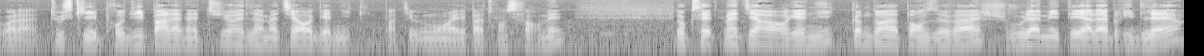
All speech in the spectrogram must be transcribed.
voilà, tout ce qui est produit par la nature est de la matière organique, à partir du moment où elle n'est pas transformée. Donc cette matière organique, comme dans la panse de vache, vous la mettez à l'abri de l'air,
